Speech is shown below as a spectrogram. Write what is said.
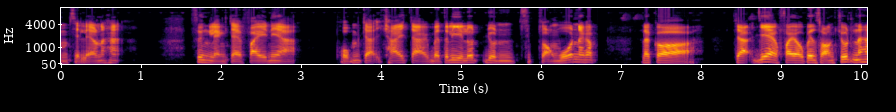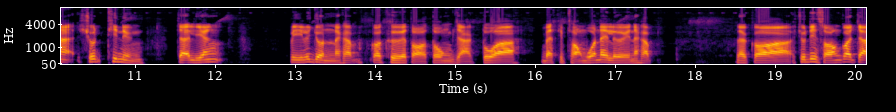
ำเสร็จแล้วนะฮะ ซึ่งแหล่งจ่ายไฟเนี่ยผมจะใช้จากแบตเตอรี่รถยนต์ 12 โวลต์นะครับ แล้วก็จะแยกไฟออกเป็น 2 ชุดนะฮะ ชุดที่ 1 จะเลี้ยงปรีรถยนต์นะครับ ก็คือต่อตรงจากตัวแบต 12 โวลต์ได้เลยนะครับ แล้วก็ชุดที่ 2 ก็จะ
